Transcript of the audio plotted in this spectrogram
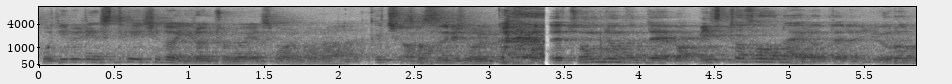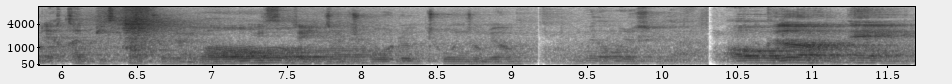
보디빌딩 스테이지가 이런 조명이었으면 얼마나 그쵸. 선수들이 좋을까요? 근데 종종 근데 막 미스터 서우나 이런 데는 이런 약간 비슷한 조명이 때 있죠 좋은, 좋은 조명. 너무 좋습니다. 오. 그다음. 네.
